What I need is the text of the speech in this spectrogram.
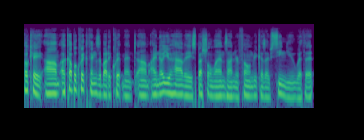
Okay, um, a couple quick things about equipment. Um, I know you have a special lens on your phone because I've seen you with it.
